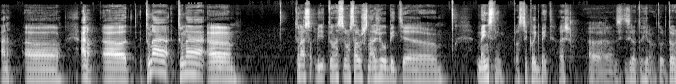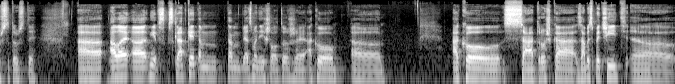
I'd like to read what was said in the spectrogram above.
Áno. Uh, áno. Uh, tu na, tu na, uh, tu na, tu na som sa už snažil byť uh, mainstream, proste clickbait, vieš. Uh, Zero to Hero, to, to, už, to už sú tie a, ale uh, nie, v, v skratke tam, tam viac ma nešlo o to, že ako, uh, ako sa troška zabezpečiť uh,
